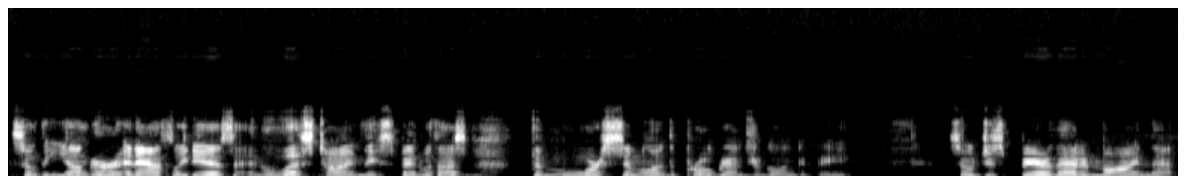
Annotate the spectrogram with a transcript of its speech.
So the younger an athlete is and the less time they spend with us, the more similar the programs are going to be. So just bear that in mind that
